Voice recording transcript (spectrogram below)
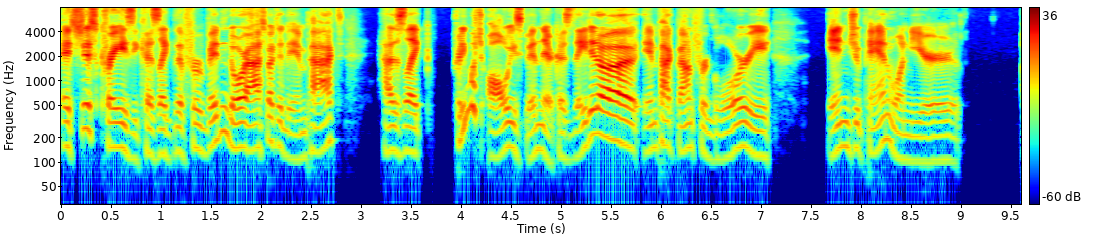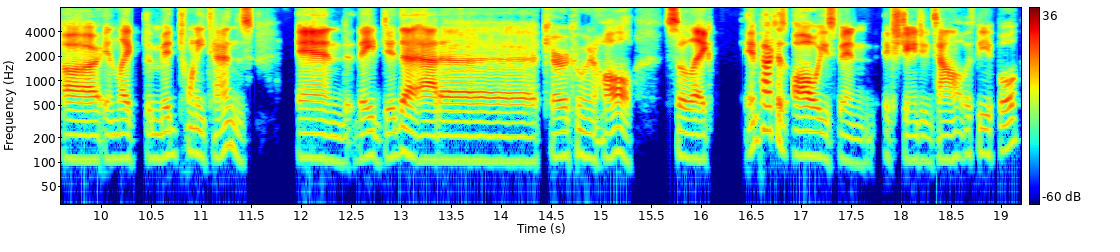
it's just crazy because like the Forbidden Door aspect of Impact has like pretty much always been there because they did a Impact Bound for Glory in Japan one year, uh, in like the mid 2010s, and they did that at a uh, Korakuen Hall. So like Impact has always been exchanging talent with people.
